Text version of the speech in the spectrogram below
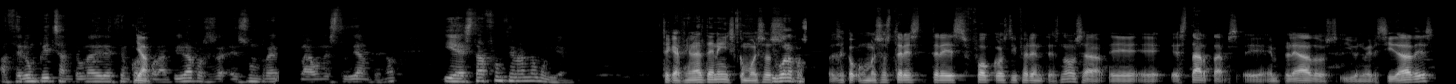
hacer un pitch ante una dirección corporativa, pues es, un reto para un estudiante, ¿no? Y está funcionando muy bien. O que al final tenéis como esos, pues como esos tres, tres, focos diferentes, ¿no? O sea, eh, eh, startups, eh, empleados y universidades.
